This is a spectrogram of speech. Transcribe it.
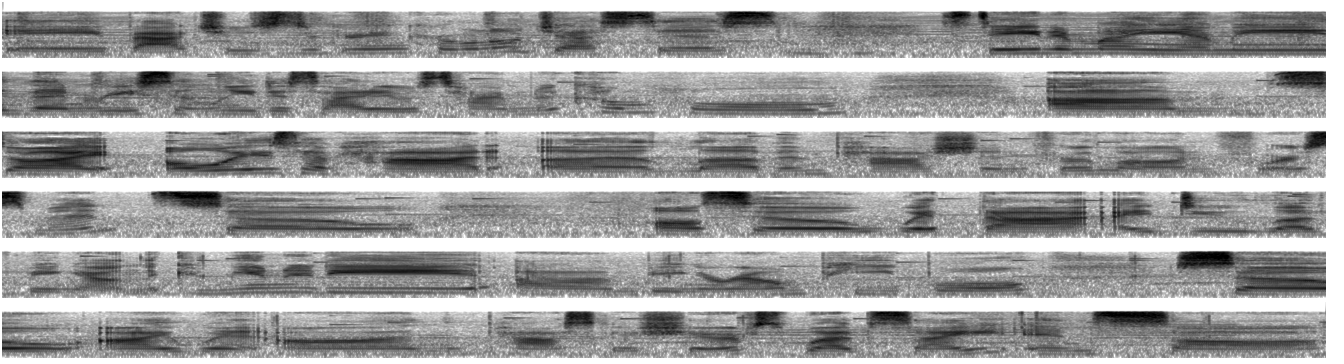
a bachelor's degree in criminal justice. Mm-hmm. Stayed in Miami, then recently decided it was time to come home. Um, so I always have had a love and passion for law enforcement. So also with that, I do love being out in the community, um, being around people. So I went on the Pasco Sheriff's website and saw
